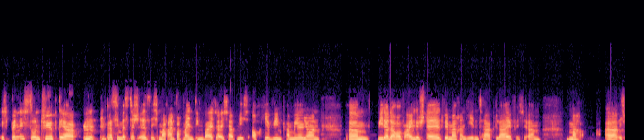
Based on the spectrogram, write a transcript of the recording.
ich bin nicht so ein Typ, der pessimistisch ist. Ich mache einfach mein Ding weiter. Ich habe mich auch hier wie ein Chamäleon ähm, wieder darauf eingestellt. Wir machen jeden Tag live. Ich ähm, mache äh, ich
